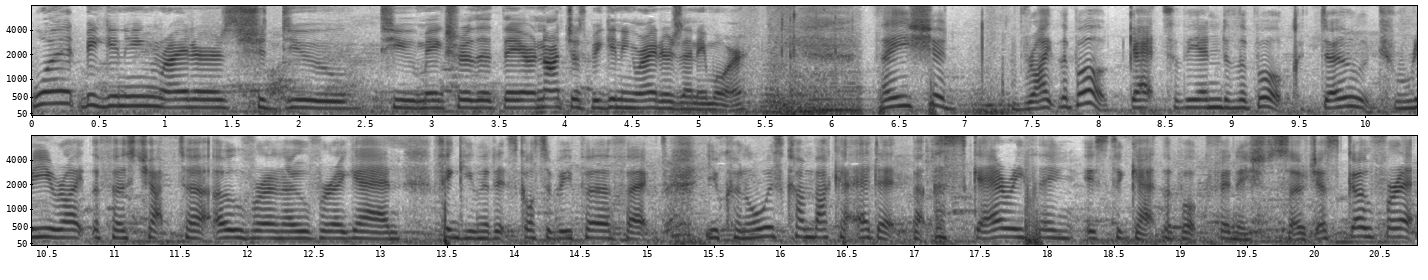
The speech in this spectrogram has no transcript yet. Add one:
what beginning writers should do to make sure that they are not just beginning writers anymore. They should write the book, get to the end of the book. Don't rewrite the first chapter over and over again, thinking that it's got to be perfect. You can always come back and edit, but the scary thing is to get the book finished. So just go for it,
